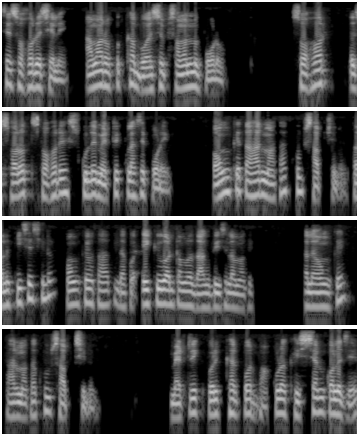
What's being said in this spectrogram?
সে শহরে ছেলে। আমার অপেক্ষা বয়সে সামান্য বড়। শহর, শরৎ শহরে স্কুলে ম্যাট্রিক ক্লাসে পড়ে। অঙ্কে তাহার মাথা খুব সাপ ছিল। তাহলে কিসে ছিল? অঙ্কেও তাহার, দেখো, এই কিওয়ার্ডটা আমরা দাগ দিয়েছিলাম আগে। তাহলে অঙ্কে তাহার মাথা খুব সাপ ছিল। ম্যাট্রিক পরীক্ষার পর বাঁকুড়া খ্রিস্টান কলেজে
